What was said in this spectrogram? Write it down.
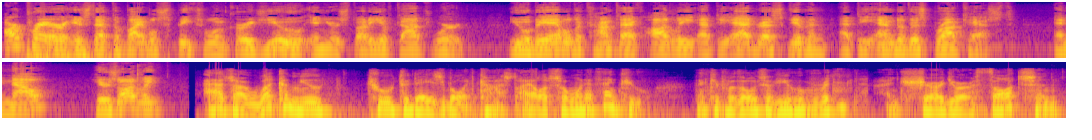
Our prayer is that the Bible Speaks will encourage you in your study of God's Word. You will be able to contact Audley at the address given at the end of this broadcast. And now, here's Audley. As I welcome you to today's broadcast, I also want to thank you. Thank you for those of you who've written and shared your thoughts, and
